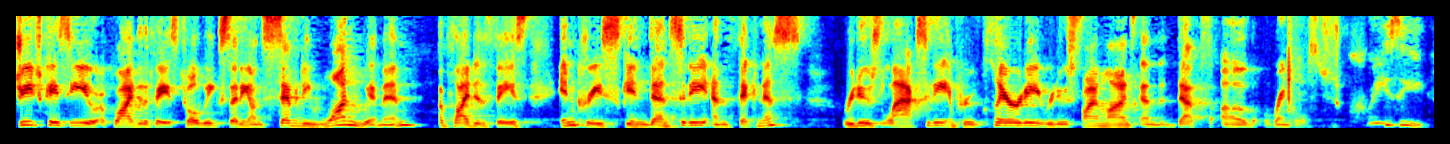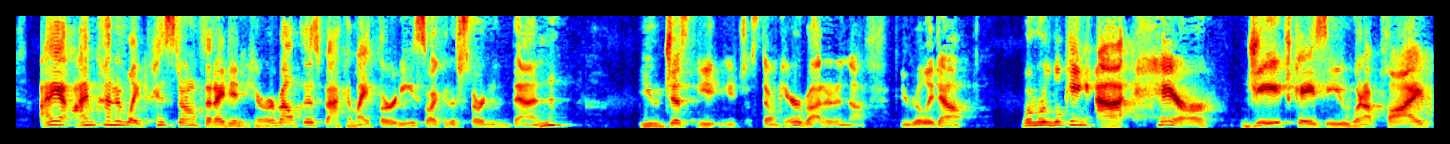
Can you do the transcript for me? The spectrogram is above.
GHKCU applied to the face, 12 week study on 71 women applied to the face, increased skin density and thickness reduce laxity, improve clarity, reduce fine lines, and the depth of wrinkles. It's crazy. I, I'm kind of like pissed off that I didn't hear about this back in my 30s, so I could have started then. You just you, you just don't hear about it enough. You really don't. When we're looking at hair, GHKCU, when applied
